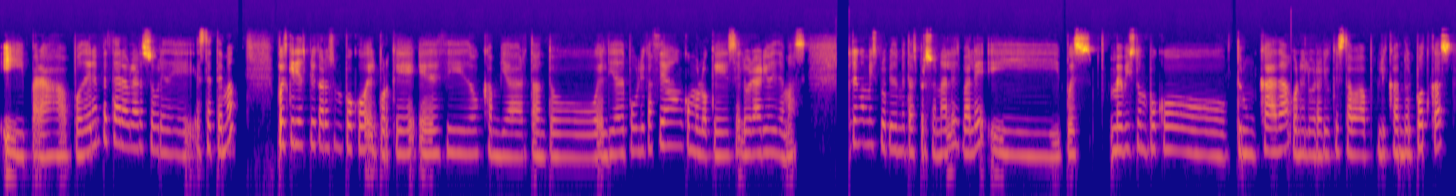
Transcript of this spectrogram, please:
Y para poder empezar a hablar sobre este tema, pues quería explicaros un poco el por qué he decidido cambiar tanto el día de publicación como lo que es el horario y demás. Yo tengo mis propias metas personales, ¿vale? Y pues me he visto un poco truncada con el horario que estaba publicando el podcast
